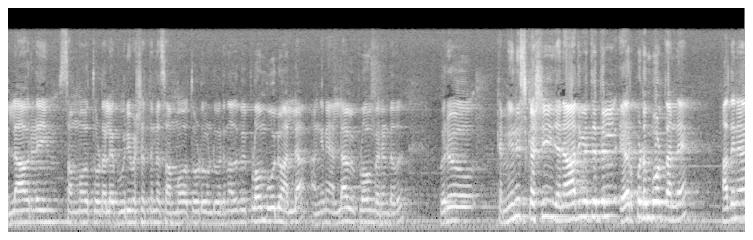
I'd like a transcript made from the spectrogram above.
എല്ലാവരുടെയും സമൂഹത്തോട് അല്ലെ ഭൂരിപക്ഷത്തിന്റെ സമൂഹത്തോട് കൊണ്ടുവരുന്നത് അത് വിപ്ലവം പോലും അല്ല. അങ്ങനെ അല്ല വിപ്ലവം വരേണ്ടത്. ഒരു കമ്മ്യൂണിസ്റ്റ് കക്ഷി ജനാധിപത്യത്തിൽ ഏർപ്പെടുമ്പോൾ തന്നെ അതിന്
